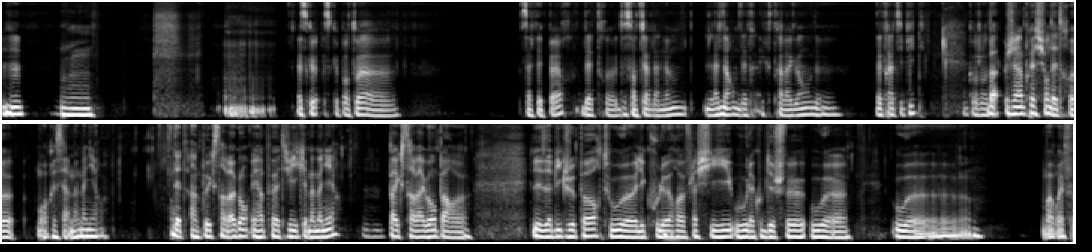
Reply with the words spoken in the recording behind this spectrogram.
Mhm. Hmm, Est-ce que, est que pour toi, ça fait peur d'être, de sortir de la norme, la norme d'être extravagant, de- d'être atypique Bah, j'ai l'impression d'être. euh, Bon, après, c'est à ma manière. hein. D'être un peu extravagant et un peu atypique à ma manière. Mhm. Pas extravagant par euh, les habits que je porte ou euh, les couleurs flashy ou la coupe de cheveux ou. ou bah, bref,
